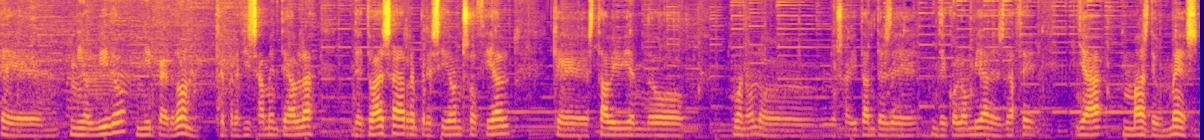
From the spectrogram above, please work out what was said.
eh, Ni olvido ni perdón, que precisamente habla de toda esa represión social que está viviendo bueno, lo- los habitantes de, de Colombia desde hace ya más de un mes.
